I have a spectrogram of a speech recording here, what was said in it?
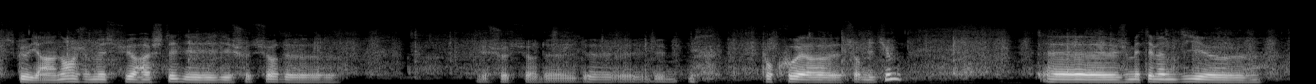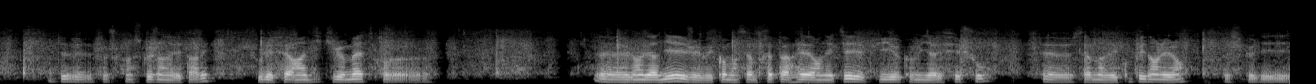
Puisqu'il y a un an je me suis racheté des, chaussures de. des chaussures de. pour courir euh, sur bitume. Euh, je m'étais même dit euh, je pense que j'en avais parlé. Je voulais faire un 10 km l'an dernier, j'avais commencé à me préparer en été et puis euh, comme il avait fait chaud, euh, ça m'avait coupé dans l'élan parce que les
